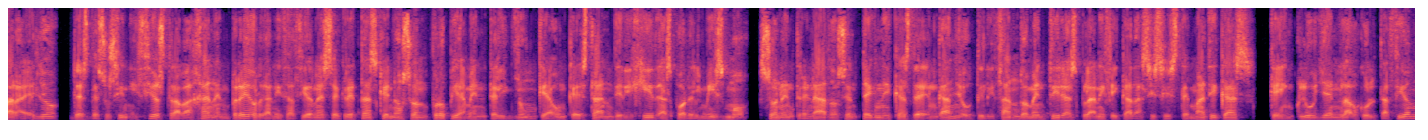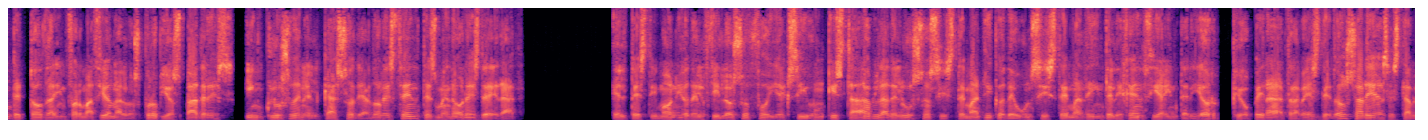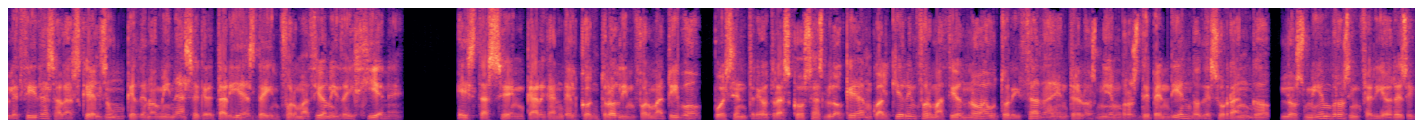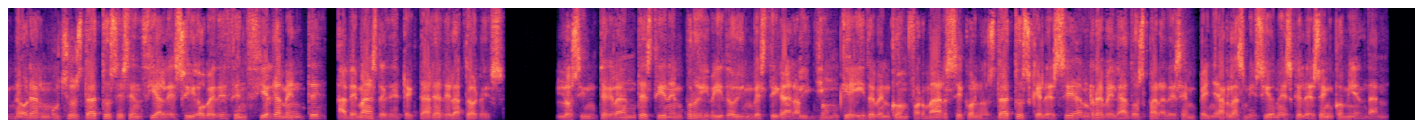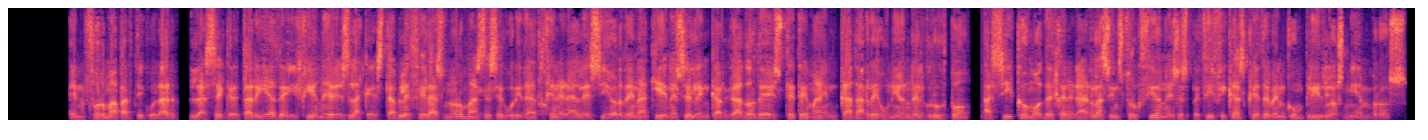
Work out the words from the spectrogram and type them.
Para ello, desde sus inicios trabajan en preorganizaciones secretas que no son propiamente el Yunque aunque están dirigidas por el mismo, son entrenados en técnicas de engaño utilizando mentiras planificadas y sistemáticas, que incluyen la ocultación de toda información a los propios padres, incluso en el caso de adolescentes menores de edad. El testimonio del filósofo y ex-yunquista habla del uso sistemático de un sistema de inteligencia interior, que opera a través de dos áreas establecidas a las que el Yunque denomina secretarías de información y de higiene. Estas se encargan del control informativo, pues entre otras cosas bloquean cualquier información no autorizada entre los miembros dependiendo de su rango, los miembros inferiores ignoran muchos datos esenciales y obedecen ciegamente, además de detectar a delatores. Los integrantes tienen prohibido investigar al Yunque y deben conformarse con los datos que les sean revelados para desempeñar las misiones que les encomiendan. En forma particular, la Secretaría de Higiene es la que establece las normas de seguridad generales y ordena quién es el encargado de este tema en cada reunión del grupo, así como de generar las instrucciones específicas que deben cumplir los miembros.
